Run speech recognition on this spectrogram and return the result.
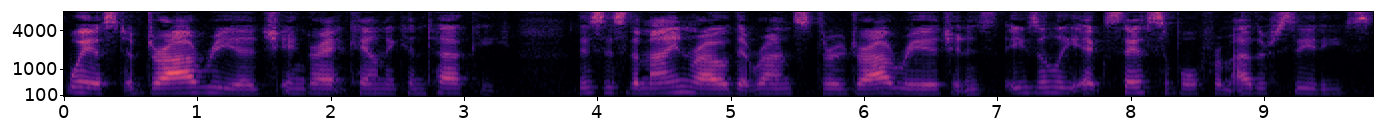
west of Dry Ridge in Grant County, Kentucky. This is the main road that runs through Dry Ridge and is easily accessible from other cities.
